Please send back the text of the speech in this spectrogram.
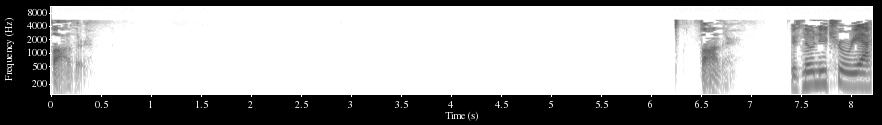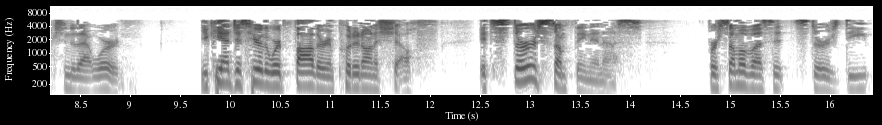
Father. Father. There's no neutral reaction to that word. You can't just hear the word Father and put it on a shelf. It stirs something in us. For some of us, it stirs deep,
